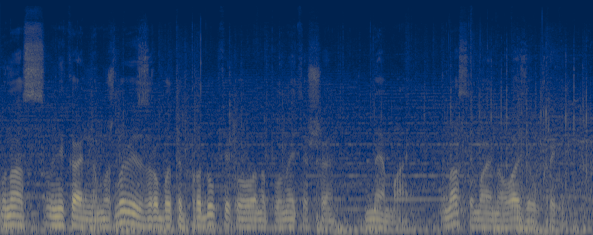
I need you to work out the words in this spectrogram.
У нас унікальна можливість зробити продукт, якого на планеті ще немає. У нас я маю на увазі Україну.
